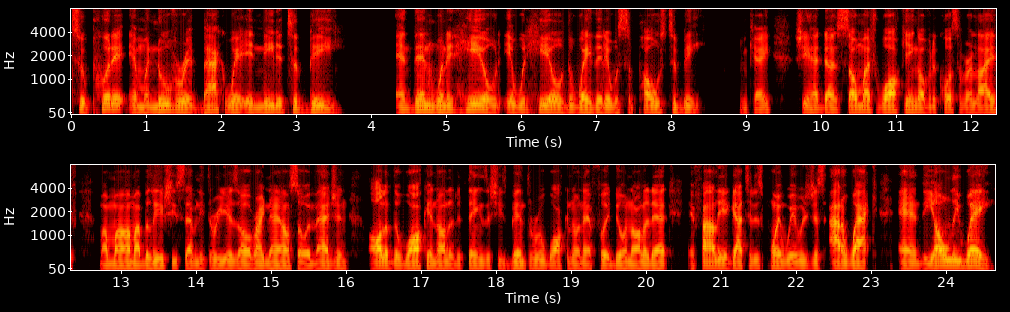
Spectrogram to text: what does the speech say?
to put it and maneuver it back where it needed to be and then when it healed it would heal the way that it was supposed to be Okay. She had done so much walking over the course of her life. My mom, I believe she's 73 years old right now. So imagine all of the walking, all of the things that she's been through, walking on that foot, doing all of that. And finally, it got to this point where it was just out of whack. And the only way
